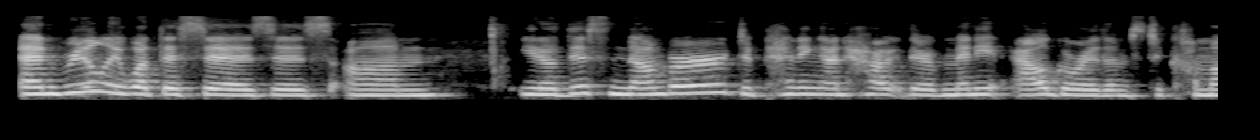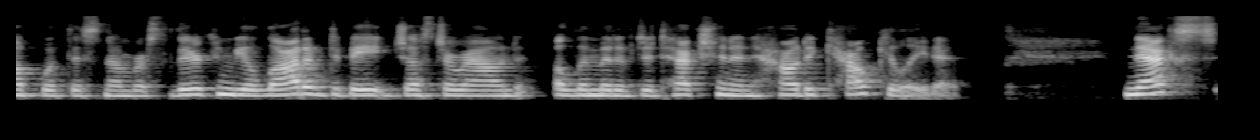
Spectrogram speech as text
And really what this is, is, um, you know, this number, depending on how, there are many algorithms to come up with this number. So there can be a lot of debate just around a limit of detection and how to calculate it. Next,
